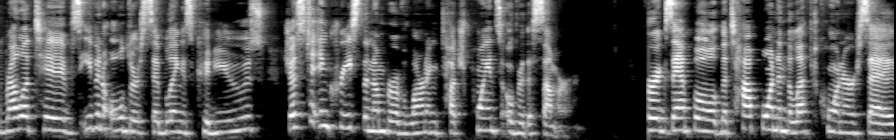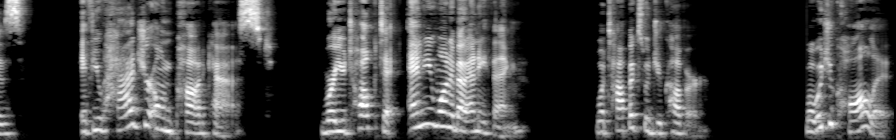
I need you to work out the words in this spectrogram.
relatives, even older siblings could use just to increase the number of learning touch points over the summer. For example, the top one in the left corner says, if you had your own podcast where you talk to anyone about anything, what topics would you cover? What would you call it?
